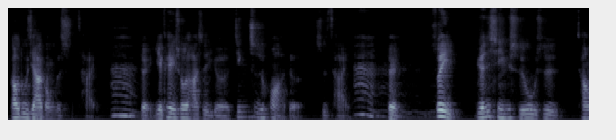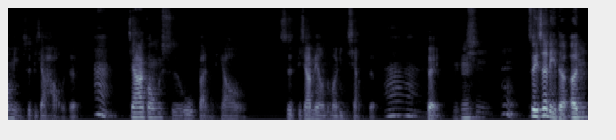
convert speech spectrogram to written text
高度加工的食材。嗯对，也可以说它是一个精致化的食材。嗯，对嗯所以圆形食物是糙米是比较好的，嗯加工食物板条是比较没有那么理想的。嗯，对，嗯哼。是嗯所以这里的 N，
